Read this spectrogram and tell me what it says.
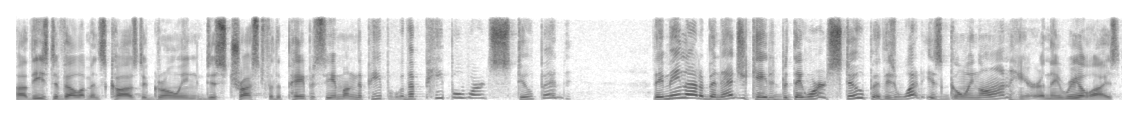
Uh, these developments caused a growing distrust for the papacy among the people. The people weren't stupid. They may not have been educated, but they weren't stupid. They said, what is going on here? And they realized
